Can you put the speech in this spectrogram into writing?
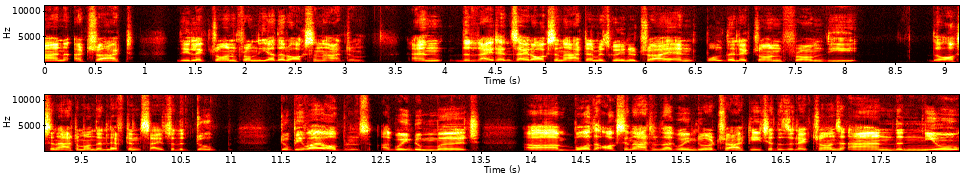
and attract the electron from the other oxygen atom. And the right hand side oxygen atom is going to try and pull the electron from the the oxygen atom on the left hand side. So the two two py orbitals are going to merge. Um, both oxygen atoms are going to attract each other's electrons, and the new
